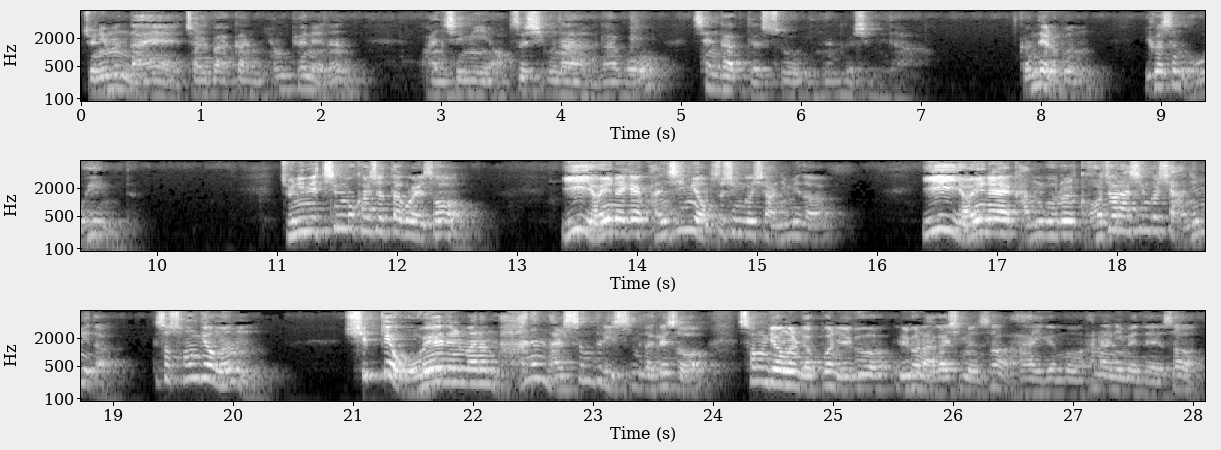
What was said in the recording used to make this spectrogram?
주님은 나의 절박한 형편에는 관심이 없으시구나라고 생각될 수 있는 것입니다. 그런데 여러분, 이것은 오해입니다. 주님이 침묵하셨다고 해서 이 여인에게 관심이 없으신 것이 아닙니다. 이 여인의 간구를 거절하신 것이 아닙니다. 그래서 성경은 쉽게 오해될 만한 많은 말씀들이 있습니다. 그래서 성경을 몇 번 읽어, 읽어 나가시면서, 아, 이게 뭐 하나님에 대해서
